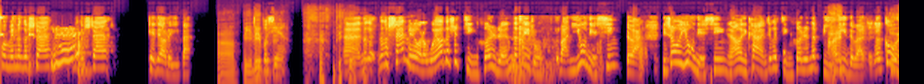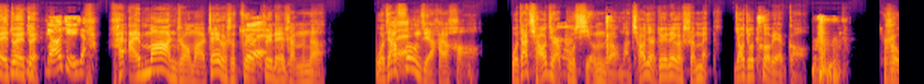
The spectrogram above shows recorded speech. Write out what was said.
后面那个山那个山切掉了一半，啊，比例对不行。哎，那个那个山没有了，我要的是景和人的那种，对吧？你用点心，对吧？你稍微用点心，然后你看这个景和人的比哎例，对吧？整个构图，对对对了解一下。还挨骂，你知道吗？这个是最最那什么的。我家凤姐还好，我家乔姐嗯不行，你知道吗？乔姐对这个审美要求特别高，就是啊我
